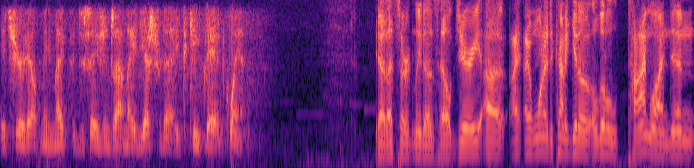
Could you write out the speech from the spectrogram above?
It sure helped me make the decisions I made yesterday to keep Dan Quinn. Yeah, that certainly does help, Jerry. Uh, I, I, wanted to kind of get a, a, little timeline. Then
